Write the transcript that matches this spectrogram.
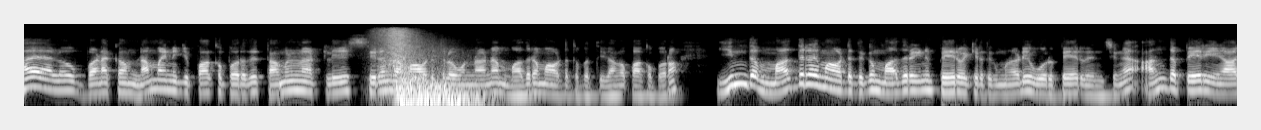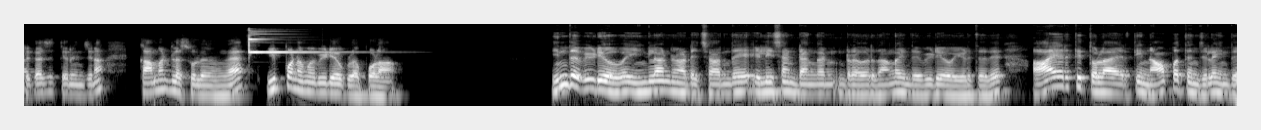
ஹாய் ஹலோ வணக்கம். நம்ம இன்னைக்கு பார்க்க போகிறது தமிழ்நாட்டிலேயே சிறந்த மாவட்டத்தில் ஒன்றான மதுரை மாவட்டத்தை பற்றி தாங்க பார்க்க போகிறோம் இந்த மதுரை மாவட்டத்துக்கு மதுரைன்னு பேர் வைக்கிறதுக்கு முன்னாடி ஒரு பேர் இருந்துச்சுங்க. அந்த பேர் யாருக்காச்சும் தெரிஞ்சுன்னா கமெண்ட்ல சொல்லுங்க. இப்போ நம்ம வீடியோக்குள்ளே போகலாம் இந்த வீடியோவை இங்கிலாந்து நாட்டை சார்ந்த எலிசன் டங்கன்றவர் தாங்க இந்த வீடியோவை எடுத்தது. ஆயிரத்தி தொள்ளாயிரத்தி நாற்பத்தஞ்சில் இந்த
